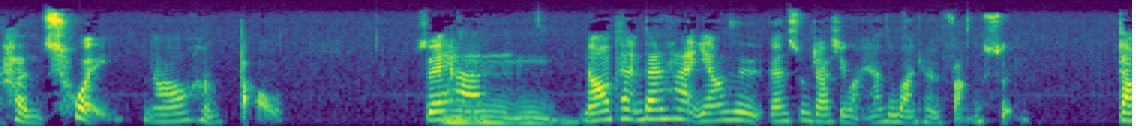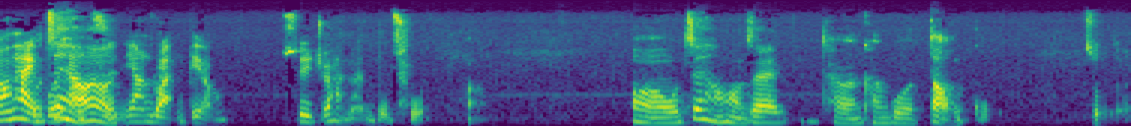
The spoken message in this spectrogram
很脆，然后很薄。所以它，嗯嗯，然后它，但它一样是跟塑胶吸管一样是完全防水，然后它也不会像纸一样软掉，所以就还蛮不错。哦，我最好像在台湾看过稻谷做的。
